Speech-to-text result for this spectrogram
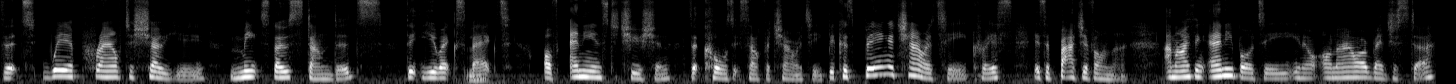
that we're proud to show you meets those standards that you mm. expect of any institution that calls itself a charity. Because being a charity, Chris, is a badge of honour. And I think anybody, you know, on our register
